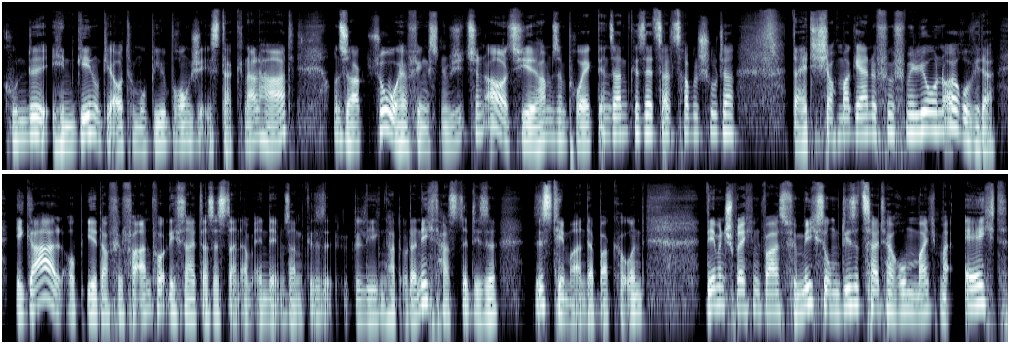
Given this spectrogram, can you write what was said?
Kunde hingehen und die Automobilbranche ist da knallhart und sagt, so, Herr Pfingsten, wie sieht's denn aus? Hier haben Sie ein Projekt in Sand gesetzt als Troubleshooter. Da hätte ich auch mal gerne fünf Millionen Euro wieder. Egal, ob ihr dafür verantwortlich seid, dass es dann am Ende im Sand gelegen hat oder nicht, hast du diese Systeme an der Backe. Und dementsprechend war es für mich so um diese Zeit herum manchmal echt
